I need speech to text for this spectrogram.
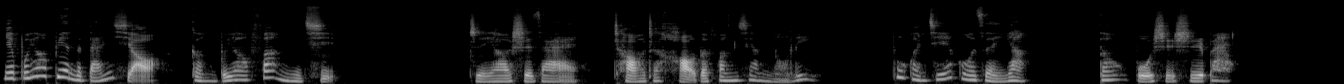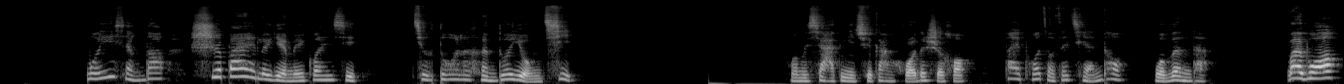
也不要变得胆小，更不要放弃。”只要是在朝着好的方向努力，不管结果怎样，都不是失败。我一想到失败了也没关系，就多了很多勇气。我们下地去干活的时候，外婆走在前头。我问她：“外婆，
